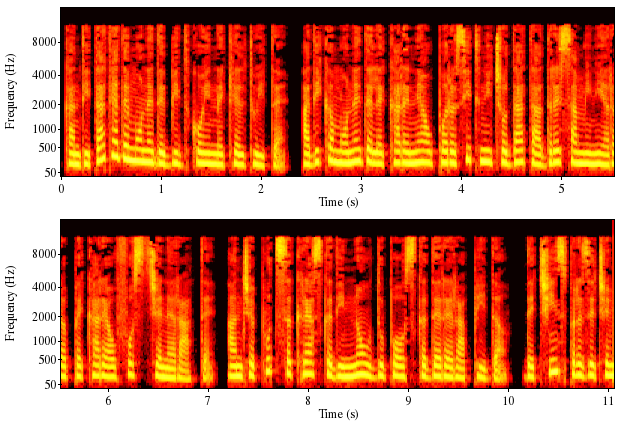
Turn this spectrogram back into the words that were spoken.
Cantitatea de monede Bitcoin necheltuite, adică monedele care ne-au părăsit niciodată adresa minieră pe care au fost generate, a început să crească din nou după o scădere rapidă, de 15.000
